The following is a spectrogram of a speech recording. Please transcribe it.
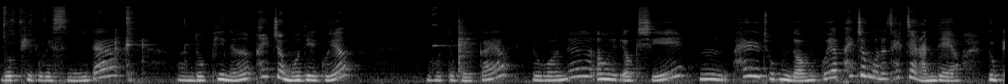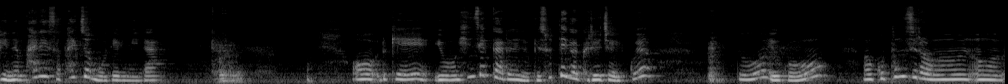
높이 보겠습니다. 어, 높이는 8.5대고요. 이것도 볼까요? 요거는 어, 역시 음, 8 조금 넘고요. 8.5는 살짝 안 돼요. 높이는 8에서 8.5대입니다. 어, 이렇게 요 흰 색깔은 이렇게 솥대가 그려져 있고요. 또 요거 어, 고풍스러운 어,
